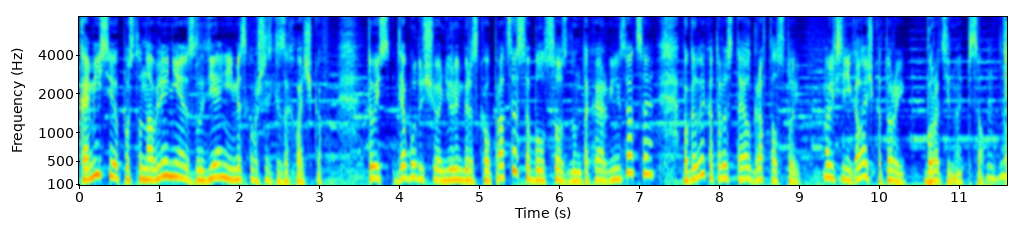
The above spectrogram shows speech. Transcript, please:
Комиссия постановления злодеяний немецко-фашистских захватчиков. То есть для будущего Нюрнбергского процесса была создана такая организация, во главе которой стоял граф Толстой. Алексей Николаевич, который Буратино написал. Угу.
